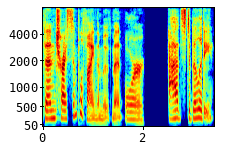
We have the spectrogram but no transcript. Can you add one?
Then try simplifying the movement or add stability.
